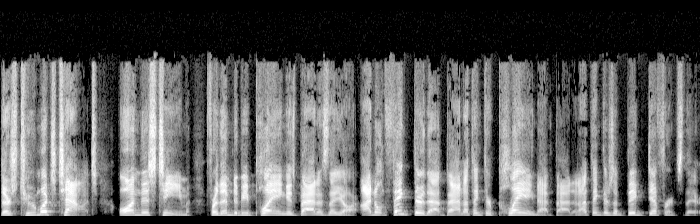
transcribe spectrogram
There's too much talent on this team for them to be playing as bad as they are. I don't think they're that bad. I think they're playing that bad. And I think there's a big difference there.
